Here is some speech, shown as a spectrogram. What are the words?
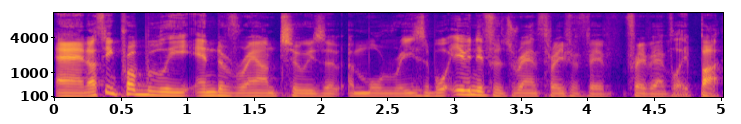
And I think probably end of round two is a, a more reasonable, even if it's round three for Fred VanVleet. But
